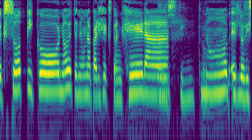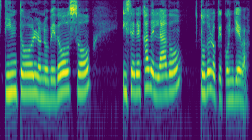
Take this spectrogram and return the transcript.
exótico, ¿no? De tener una pareja extranjera. Lo distinto. No, es lo distinto, lo novedoso, y se deja de lado todo lo que conlleva.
